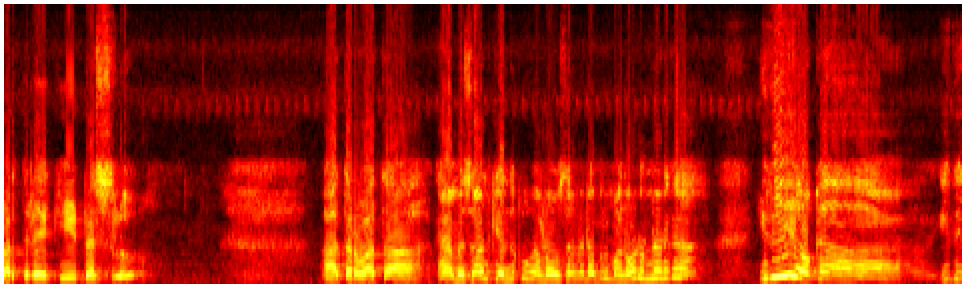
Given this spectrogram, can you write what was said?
బర్త్డేకి డ్రెస్సులు. ఆ తర్వాత అమెజాన్కి ఎందుకు అనవసరంగా డబ్బులు? మనోడు ఉన్నాడుగా. ఇది ఒక ఇది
